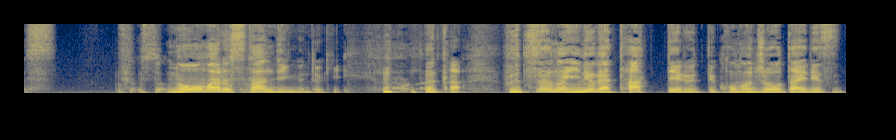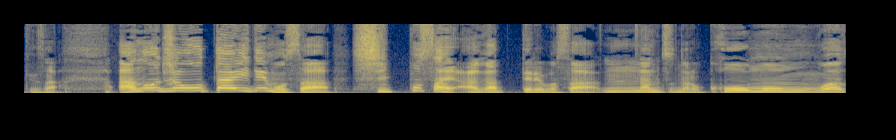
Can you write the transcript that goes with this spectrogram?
す normal standing の時。なんか、普通の犬が立ってるってこの状態ですってさ、あの状態でもさ、尻尾さえ上がってればさ、なんつうんだろう、肛門は、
